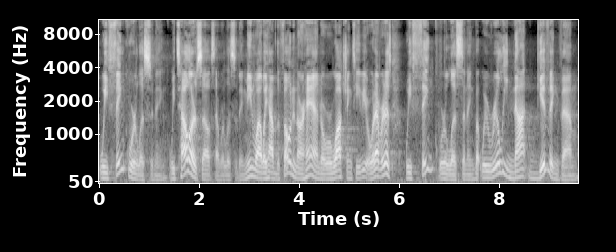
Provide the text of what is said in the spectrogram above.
we think we're listening. We tell ourselves that we're listening. Meanwhile, we have the phone in our hand or we're watching TV or whatever it is. We think we're listening, but we're really not giving them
